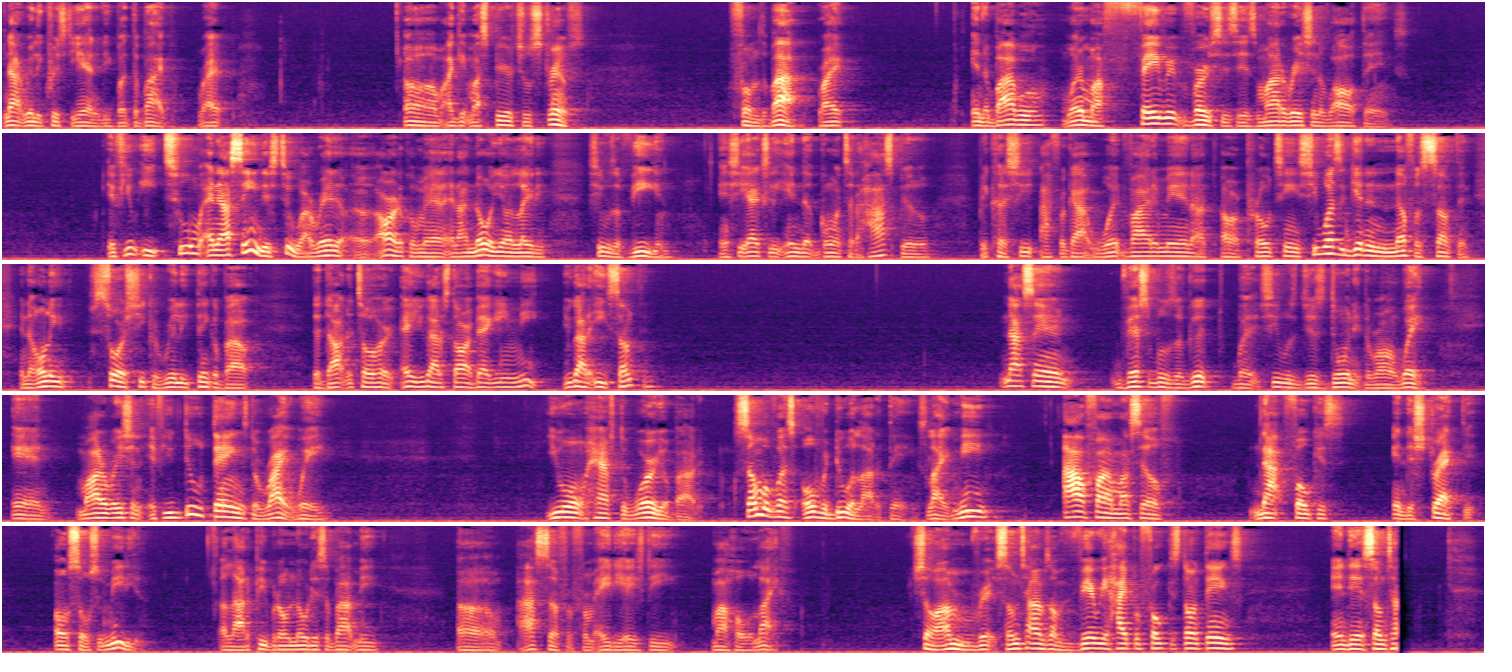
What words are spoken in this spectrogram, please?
not really Christianity, but the Bible right? Um, I get my spiritual strengths from the Bible, right? In the Bible, one of my favorite verses is moderation of all things. If you eat too much, and I've seen this too. I read an article, man, and I know a young lady. She was a vegan, and she actually ended up going to the hospital because she I forgot what vitamin or, protein she wasn't getting enough of something, and the only source she could really think about, the doctor told her, "Hey, you got to start back eating meat. You got to eat something." Not saying vegetables are good, but she was just doing it the wrong way. And moderation, if you do things the right way, you won't have to worry about it. Some of us overdo a lot of things. Like me, I'll find myself not focused and distracted on social media. A lot of people don't know this about me. Um, I suffer from ADHD my whole life. So I'm re- sometimes I'm very hyper focused on things, and then sometimes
